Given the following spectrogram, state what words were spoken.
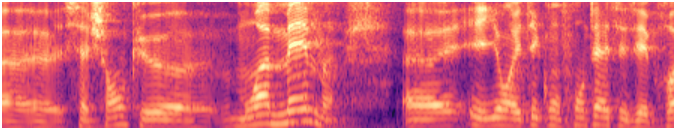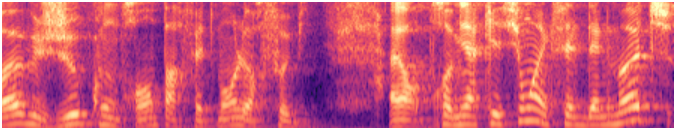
Euh, sachant que euh, moi-même, euh, ayant été confronté à ces épreuves, je comprends parfaitement leur phobie. Alors, première question, Axel Delmotte,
